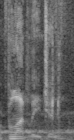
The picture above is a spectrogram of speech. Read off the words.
For Blood Legion.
